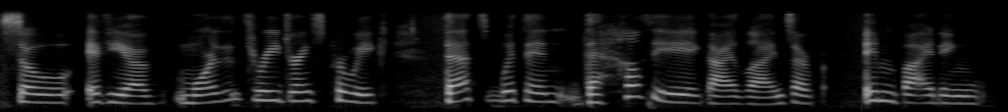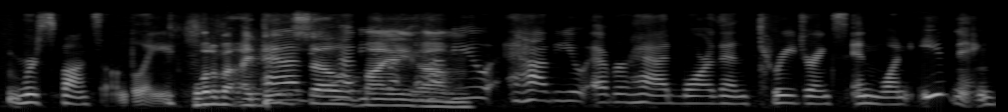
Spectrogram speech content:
So if you have more than three drinks per week, that's within the healthy guidelines of imbibing responsibly. What about I did Have, sell have my you, have um you have you ever had more than three drinks in one evening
